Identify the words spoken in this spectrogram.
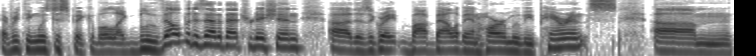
everything was despicable. Like Blue Velvet is out of that tradition. Uh, there's a great Bob Balaban horror movie, Parents. Um,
